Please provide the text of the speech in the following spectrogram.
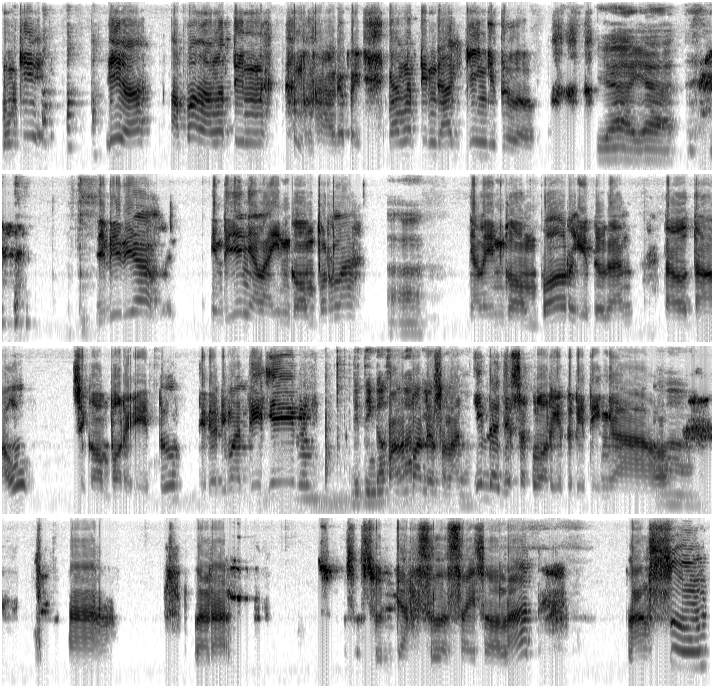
mungkin iya apa ngangetin nganget lagi ngangetin daging gitu loh Iya, iya. jadi dia intinya nyalain kompor lah Heeh. Nyalain kompor gitu kan tahu-tahu si kompor itu tidak dimatiin Ditinggal malah pada sholat gitu. id aja sekeluarga itu ditinggal Ah. nah para su- sudah selesai sholat langsung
